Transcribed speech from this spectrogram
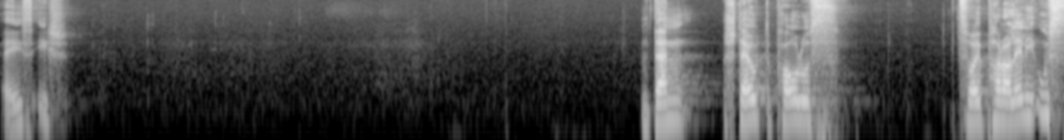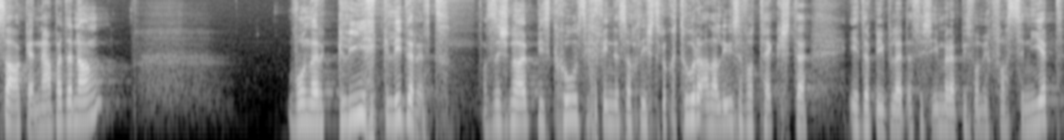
eins ist. Und dann stellt Paulus zwei parallele Aussagen nebeneinander, wo er gleich gliedert. Das ist noch etwas Cooles. Ich finde so ein Strukturanalyse von Texten in der Bibel, das ist immer etwas, was mich fasziniert.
